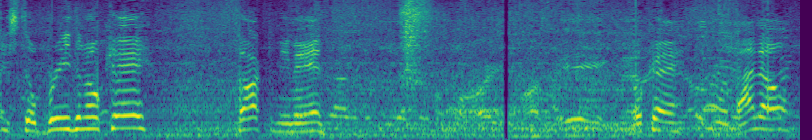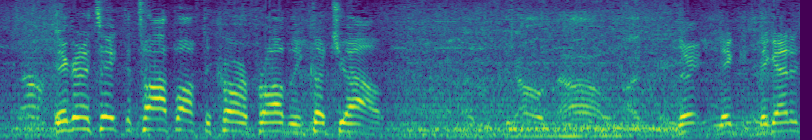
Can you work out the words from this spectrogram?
You still breathing okay? Talk to me, man. Okay, I know. They're going to take the top off the car probably and cut you out. No, no. They're, they they got to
